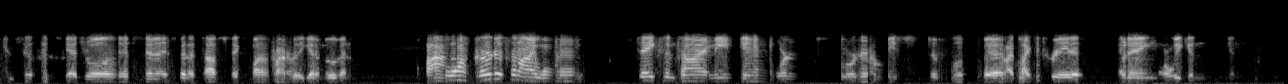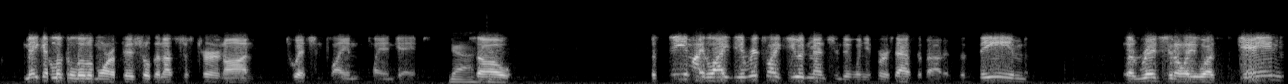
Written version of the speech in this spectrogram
consistent schedule. It's been it's been a tough six months trying to really get it moving. I want Curtis and I want to take some time. We're we're going to research a little bit. I'd like to create it, thing where we can make it look a little more official than us just turning on Twitch and playing playing games. Yeah. So the theme I like the original like you had mentioned it when you first asked about it. The theme originally was games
